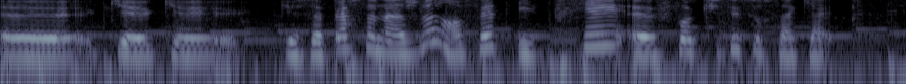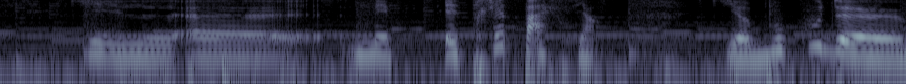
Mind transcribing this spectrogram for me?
euh, que, que, que, ce personnage-là, en fait, est très euh, focusé sur sa quête, qu'il euh, est, très patient, qu'il a beaucoup de,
